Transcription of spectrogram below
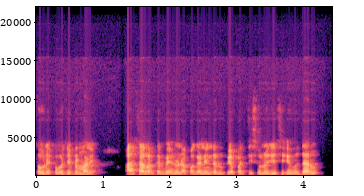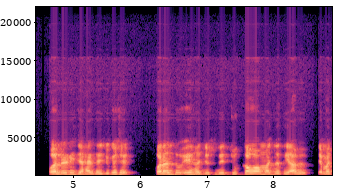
સૌને ખબર છે પ્રમાણે આશા વર્કર બહેનોના પગારની અંદર રૂપિયા પચીસોનો જે છે એ વધારો ઓલરેડી જાહેર થઈ ચૂક્યો છે. પરંતુ એ હજુ સુધી ચૂકવવામાં જ નથી આવ્યો. તેમજ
